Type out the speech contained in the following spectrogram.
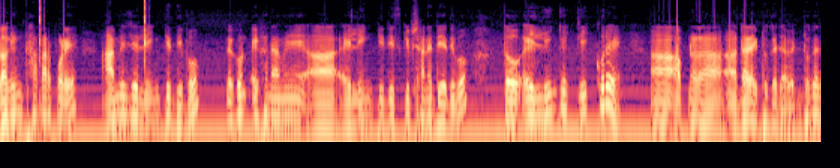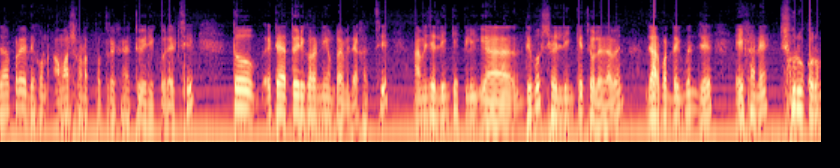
লগ থাকার পরে আমি যে লিঙ্কটি দিব, দেখুন এখানে আমি এই লিঙ্কটি ডিসক্রিপশানে দিয়ে দিব। তো এই লিঙ্কে ক্লিক করে আপনারা ডাইরেক্ট ঢুকে যাবেন। ঢুকে যাওয়ার পরে দেখুন আমার সনদপত্র এখানে তৈরি করেছি। তো এটা তৈরি করার নিয়মটা আমি দেখাচ্ছি। আমি যে লিঙ্কে ক্লিক দিব সেই লিঙ্কে চলে যাবেন। যার পর দেখবেন যে এইখানে শুরু করুন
